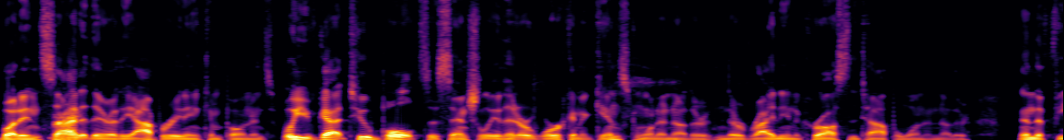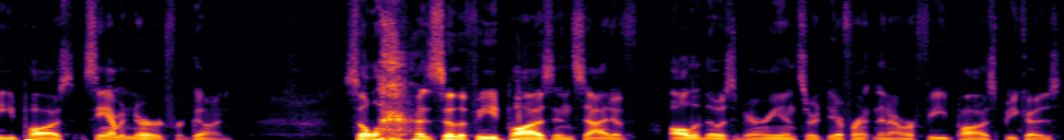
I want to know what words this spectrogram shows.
But inside Right. of there, the operating components. Well, you've got two bolts essentially that are working against one another, and they're riding across the top of one another. And the feed pawls. See, I'm a nerd for gun, so so the feed pawls inside of all of those variants are different than our feed pawls because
